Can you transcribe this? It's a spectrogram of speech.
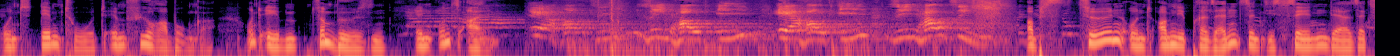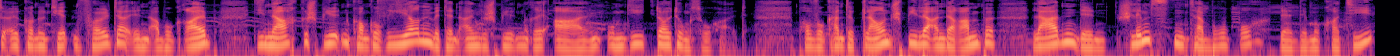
und dem Tod im Führerbunker und eben zum Bösen in uns allen. Er haut sie, sie haut ihn, er haut ihn, sie haut sie. Obszön und omnipräsent sind die Szenen der sexuell konnotierten Folter in Abu Ghraib. Die nachgespielten konkurrieren mit den eingespielten Realen um die Deutungshochheit. Provokante Clownspiele an der Rampe laden den schlimmsten Tabubruch der Demokratie,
